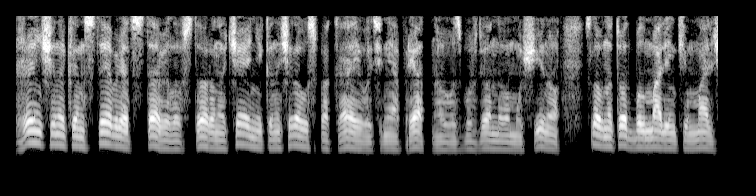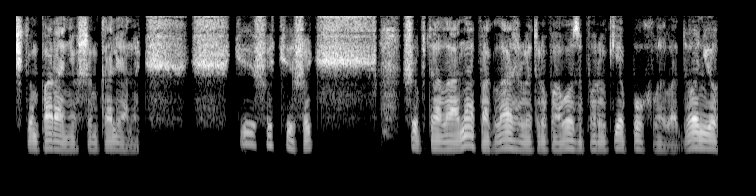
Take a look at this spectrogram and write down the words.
Женщина-констебль отставила в сторону чайника, начала успокаивать неопрятного, возбужденного мужчину, словно тот был маленьким мальчиком, поранившим колено. «Тише, тише, тише!» — шептала она, поглаживая труповоза по руке пухлой ладонью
